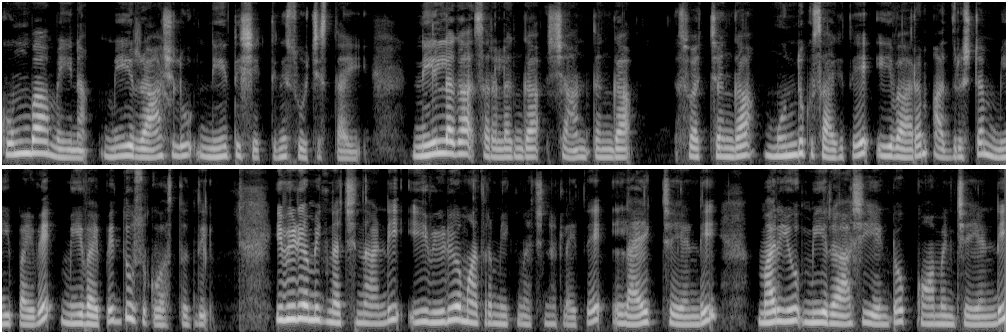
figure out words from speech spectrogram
కుంభమైన మీ రాశులు నీటి శక్తిని సూచిస్తాయి. నీళ్ళగా సరళంగా శాంతంగా స్వచ్ఛంగా ముందుకు సాగితే ఈ వారం అదృష్టం మీపైవే మీ వైపే దూసుకు వస్తుంది ఈ వీడియో మీకు నచ్చిందా అండి? ఈ వీడియో మాత్రం మీకు నచ్చినట్లయితే లైక్ చేయండి. మరియు మీ రాశి ఏంటో కామెంట్ చేయండి.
